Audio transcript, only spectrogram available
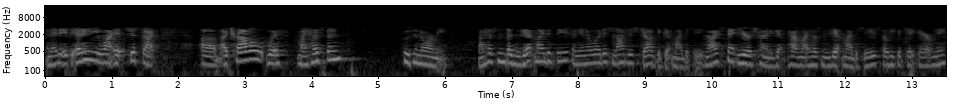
And if any of you want, it's just got, um, I travel with my husband, who's a normie. My husband doesn't get my disease, and you know what? It's not his job to get my disease. Now, I spent years trying to get, have my husband get my disease so he could take care of me.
